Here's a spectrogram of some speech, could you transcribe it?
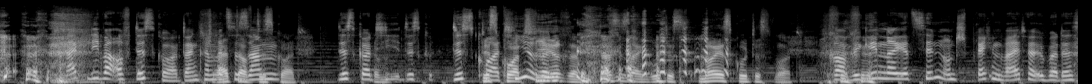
Schreibt lieber auf Discord, dann können Schreibt wir zusammen auf Discord. Diskorti Disk diskortieren. Diskortieren. Das ist ein gutes, neues gutes Wort. So, wir gehen da jetzt hin und sprechen weiter über das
